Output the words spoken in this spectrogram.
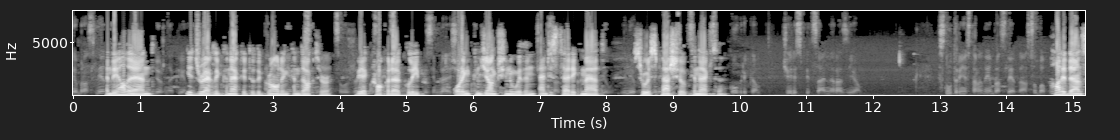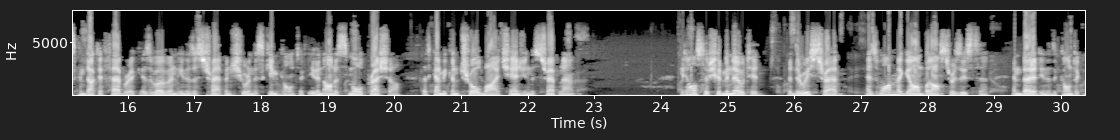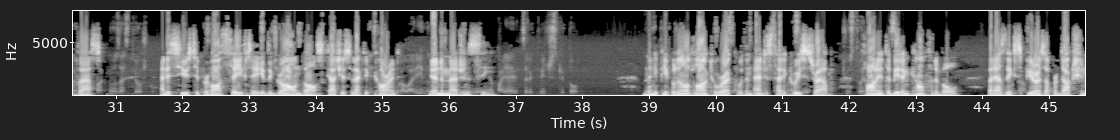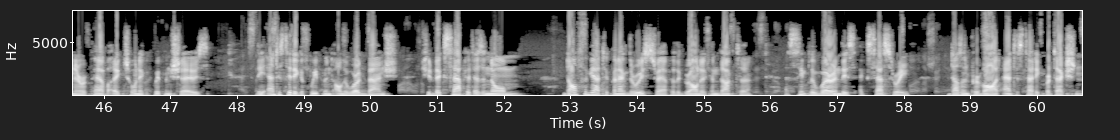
and the other end is directly connected to the grounding conductor via crocodile clip or in conjunction with an anti-static mat through a special connector. Highly dense conductive fabric is woven into the strap ensuring the skin contact even under small pressure that can be controlled by changing the strap length. It also should be noted that the wrist strap has 1 megohm ballast resistor embedded into the contact clasp and is used to provide safety if the ground bus catches electric current in an emergency. Many people do not like to work with an anti-static wrist strap, finding it a bit uncomfortable, but as the experience of production and repair of electronic equipment shows, the anti-static equipment on the workbench should be accepted as a norm. Don't forget to connect the wrist strap to the grounded conductor, as simply wearing this accessory doesn't provide anti-static protection.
